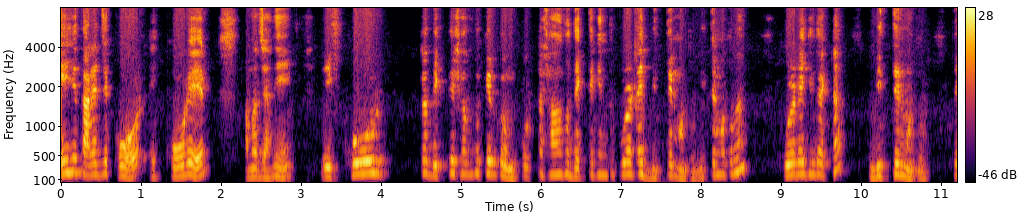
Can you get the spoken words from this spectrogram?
এই যে তারের যে কোর এই কোরের আমরা জানি, এই কোরটা দেখতে সাধারণত কীরকম? কোরটা সাধারণত দেখতে কিন্তু পুরোটাই বৃত্তের মতো। বৃত্তের মতো না? পুরোটাই কিন্তু একটা বৃত্তের মতো। তো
